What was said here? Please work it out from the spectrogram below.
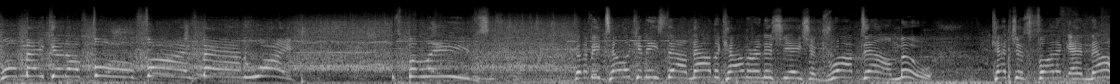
Will make it a full five-man wipe. Believes. To be telekinesis down. Now the counter initiation. Drop down. Moo catches Funnick and now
